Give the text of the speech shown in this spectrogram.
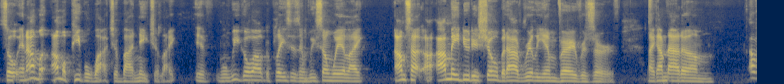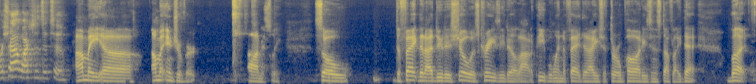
So, and I'm a I'm a people watcher by nature. Like, if when we go out to places and we somewhere like I'm so, I, I may do this show, but I really am very reserved. Like, I'm not um Oh, Rashad watches it too. I'm a uh I'm an introvert, honestly. So the fact that I do this show is crazy to a lot of people, and the fact that I used to throw parties and stuff like that. But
